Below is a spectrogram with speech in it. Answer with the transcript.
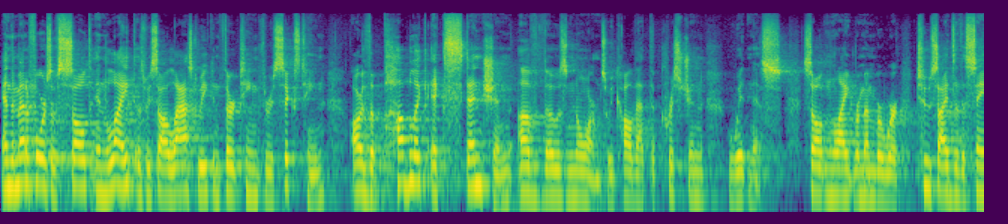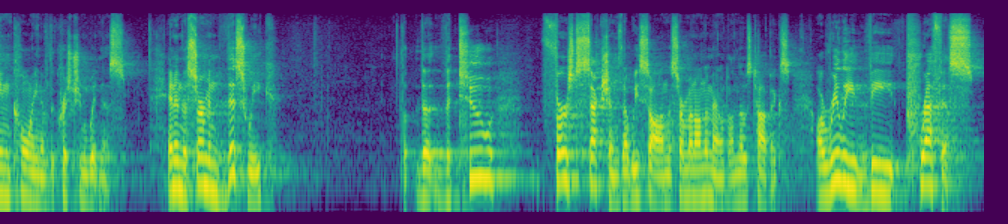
And the metaphors of salt and light, as we saw last week in 13 through 16, are the public extension of those norms. We call that the Christian witness. Salt and light, remember, were two sides of the same coin of the Christian witness. And in the sermon this week, the, the, the two first sections that we saw in the Sermon on the Mount on those topics are really the preface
